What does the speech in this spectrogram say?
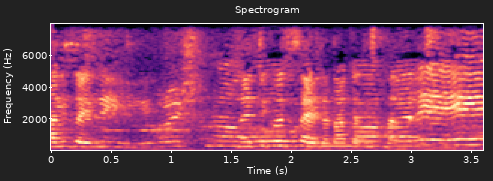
खाली जाईल नाही, तिकडच्या साईडला टाका, दिसणार हे हे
